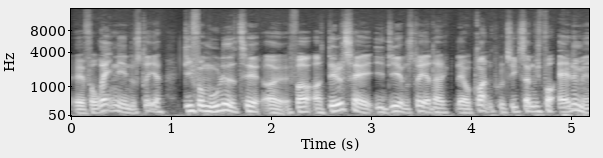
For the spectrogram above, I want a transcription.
øh, forurenende industrier, de får mulighed til øh, for at deltage i de industrier, der laver grøn politik, så vi får alle med.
